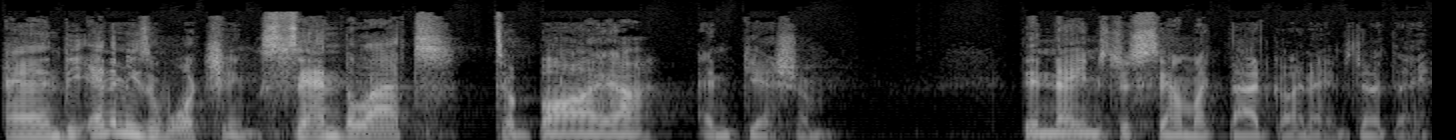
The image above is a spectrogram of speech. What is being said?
And the enemies are watching. Sanballat, Tobiah, and Geshem. Their names just sound like bad guy names, don't they?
